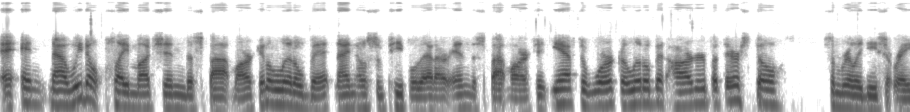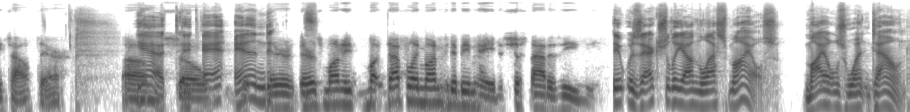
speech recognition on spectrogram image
and, and now we don't play much in the spot market, a little bit. And I know some people that are in the spot market. You have to work a little bit harder, but there are still some really decent rates out there. Um, Yeah, so a- and- there, there's money, definitely money to be made. It's just not as easy. It was actually on less miles. Miles went down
